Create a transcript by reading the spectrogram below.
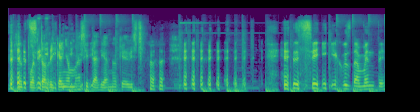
es el puertorriqueño Sí. más italiano que he visto sí, justamente.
